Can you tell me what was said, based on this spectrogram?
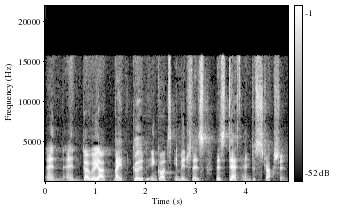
and, and though we are made good in God's image, there's, there's death and destruction.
